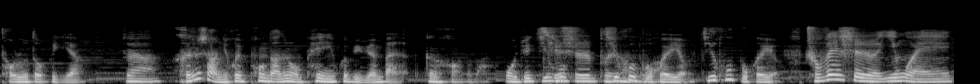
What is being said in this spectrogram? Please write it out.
投入都不一样。对啊，很少你会碰到那种配音会比原版更好的吧？我觉得几乎几乎不会有，几乎不会有，除非是因为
